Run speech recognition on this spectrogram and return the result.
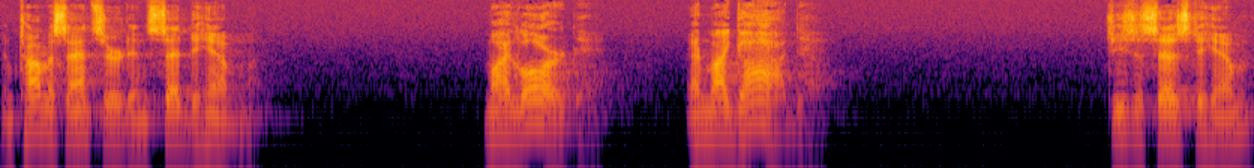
And Thomas answered and said to him, My Lord and my God. Jesus says to him,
